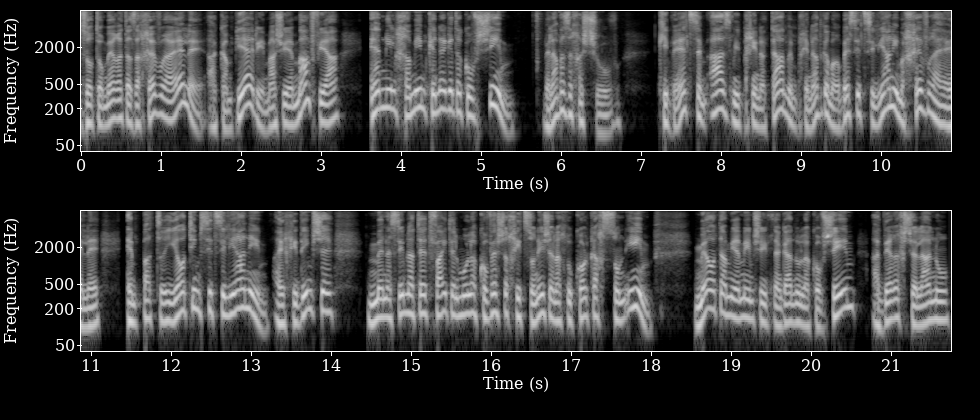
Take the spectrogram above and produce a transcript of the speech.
זאת אומרת, אז החבר'ה האלה, הקמפיירי, מה שיהיה מאפיה, הם נלחמים כנגד הכובשים. ולמה זה חשוב? כי בעצם אז מבחינתם, מבחינת גם הרבה סיציליאנים, החבר'ה האלה הם פטריוטים סיציליאנים, היחידים שמנסים לתת fight אל מול הכובש החיצוני שאנחנו כל כך שונאים. מאותם ימים שהתנגדנו לכובשים, הדרך שלנו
